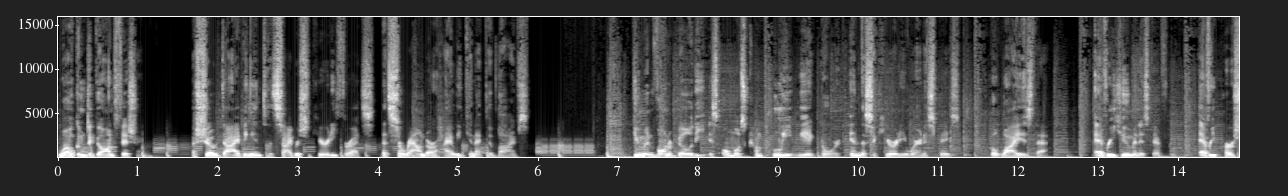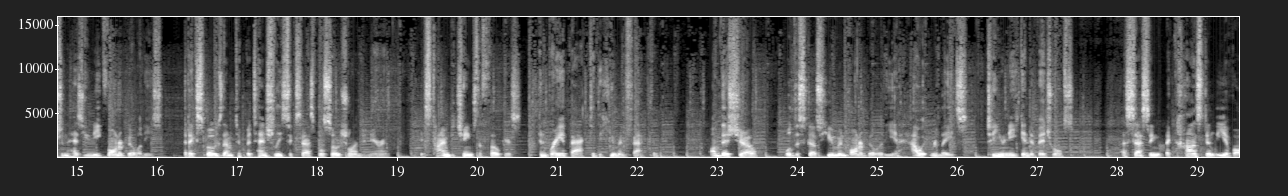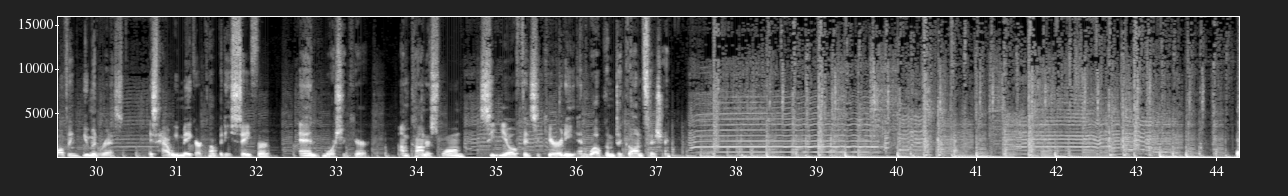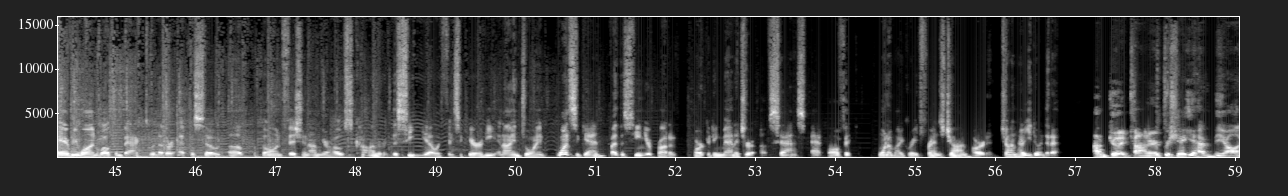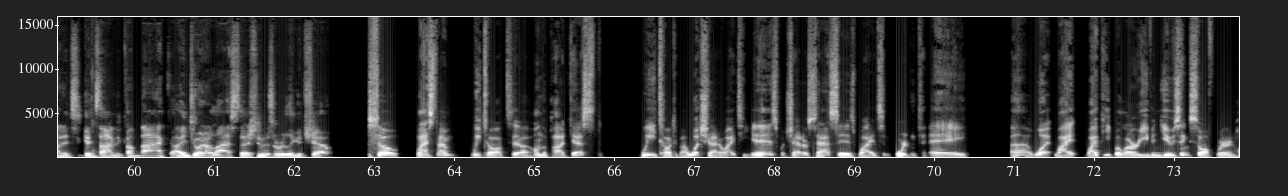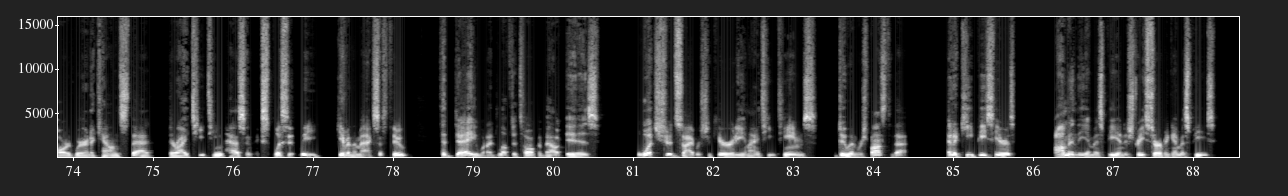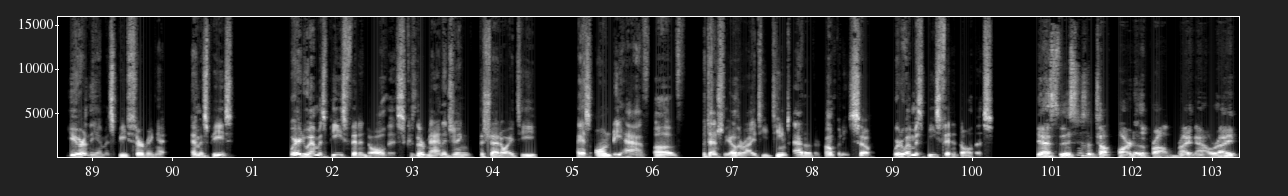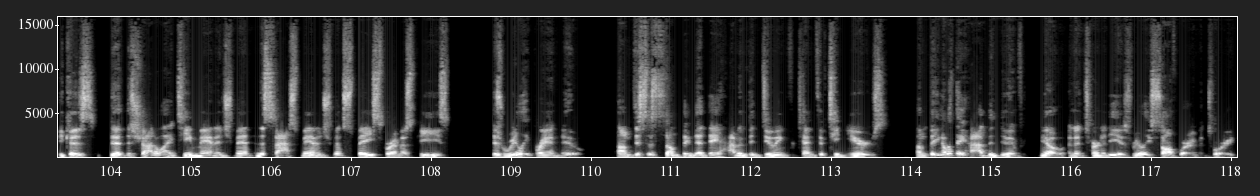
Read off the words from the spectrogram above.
Welcome to Gone Fishing, a show diving into the cybersecurity threats that surround our highly connected lives. Human vulnerability is almost completely ignored in the security awareness space. But why is that? Every human is different. Every person has unique vulnerabilities that expose them to potentially successful social engineering. It's time to change the focus and bring it back to the human factor. On this show, we'll discuss human vulnerability and how it relates to unique individuals. Assessing the constantly evolving human risk is how we make our company safer and more secure. I'm Connor Swalm, CEO of Phin Security, and welcome to Gone Fishing. Hey everyone, welcome back to another episode of Gone Fishing. I'm your host, Connor, the CEO at Phin Security, and I am joined once again by the Senior Product Marketing Manager of SaaS at Auvik, one of my great friends, John Harden. John, how are you doing today? I'm good, Connor. Appreciate you having me on. It's a good time to come back. I enjoyed our last session. It was a really good show. So, last time we talked uh, on the podcast, we talked about what Shadow IT is, what Shadow SaaS is, why it's important today, uh, what why why people are even using software and hardware and accounts that their IT team hasn't explicitly given them access to. Today, what I'd love to talk about is what should cybersecurity and IT teams do in response to that. And a key piece here is I'm in the MSP industry serving MSPs. You're in the MSP serving MSPs. Where do MSPs fit into all this? Because they're managing the shadow IT, I guess, on behalf of potentially other IT teams at other companies. So where do MSPs fit into all this? Yes, this is a tough part of the problem right now, right? Because the, the shadow IT management and the SaaS management space for MSPs is really brand new. Um, this is something that they haven't been doing for 10, 15 years. Um, but you know what they have been doing for you know an eternity is really software inventory.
